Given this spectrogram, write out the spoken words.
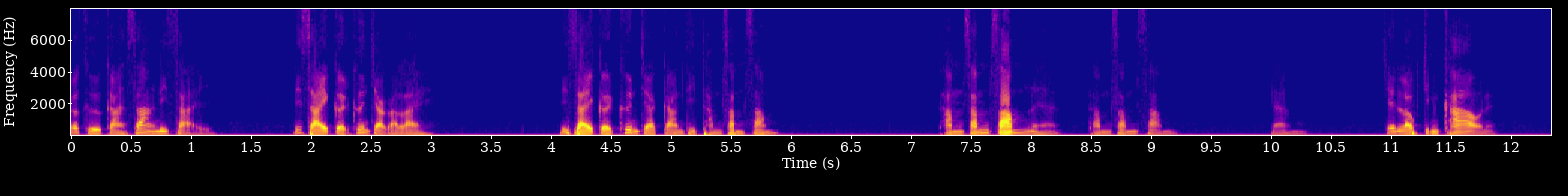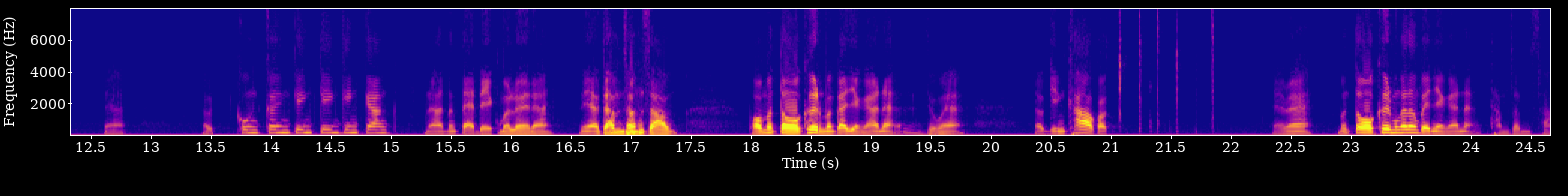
ก็คือการสร้างนิสัย นิสัยเกิดขึ้นจากอะไร นิสัยเกิดขึ้นจากการที่ทำซ้ำๆทำซ้ำๆนะฮะทำซ้ำๆนะเช่นเรากินข้าวเนี่ยนะเรากงเก่งเก่งเก่งเก่งกงนะตั้งแต่เด็กมาเลยนะเนี่ยทำซ้ำๆพอมันโตขึ้นมันก็อย่างนั้นอะถูกไหมเรากินข้าวก็เห็นไหมมันโตขึ้นมันก็ต้องเป็นอย่างนั้นอะทำซ้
